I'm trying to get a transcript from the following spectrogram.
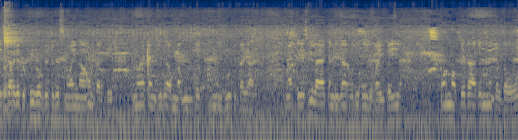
ਇਸ ਕਰਕੇ ਦੁਖੀ ਹੋ ਕੇ ਕਿਤੇ ਸੁਣਵਾਈ ਨਾ ਹੋਣ ਕਰਕੇ ਉਹਨਾਂ ਨੇ ਟੈਂਕੀ ਦੇ ਮਰਨ ਤੇ ਮਜਬੂਰ ਕੀਤਾ ਜਾ ਰਿਹਾ। ਮੈਂ ਕੇਸ ਵੀ ਲਾਇਆ, ਚੰਡੀਗੜ੍ਹ ਉਹਦੀ ਤਰੀਕ ਪਾਈ ਪਈ ਆ। ਹੁਣ ਮੌਕੇ ਤੇ ਆ ਕੇ ਮੈਨੂੰ ਗਰਦੌਰ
